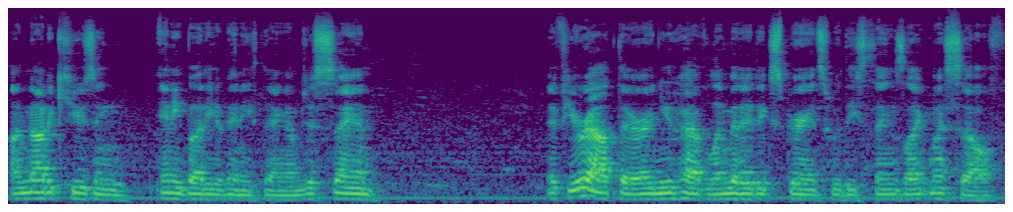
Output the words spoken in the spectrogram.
I'm not accusing anybody of anything. I'm just saying if you're out there and you have limited experience with these things like myself,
